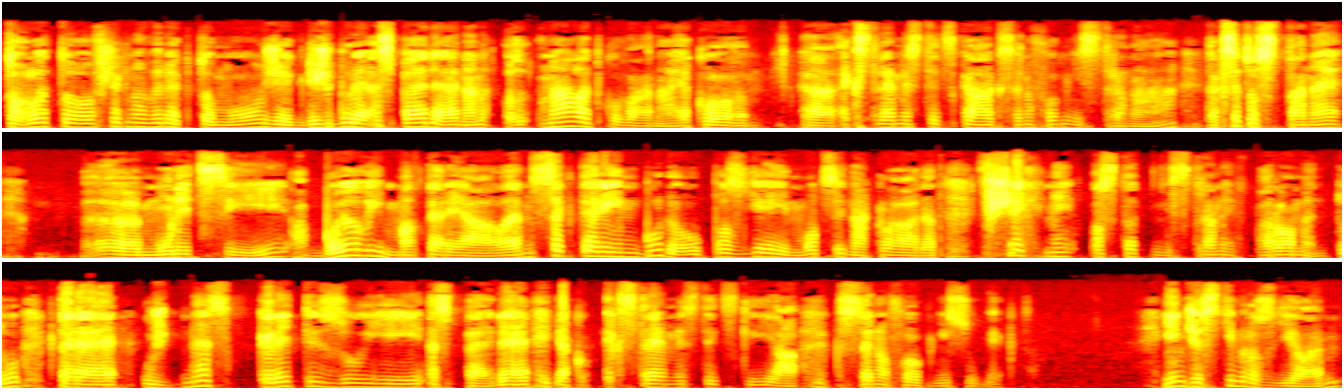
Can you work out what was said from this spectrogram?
tohle to všechno vede k tomu, že když bude SPD nálepkována jako e, extremistická xenofobní strana, tak se to stane municí a bojovým materiálem, se kterým budou později moci nakládat všechny ostatní strany v parlamentu, které už dnes kritizují SPD jako extremistický a xenofobní subjekt. Jenže s tím rozdílem,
